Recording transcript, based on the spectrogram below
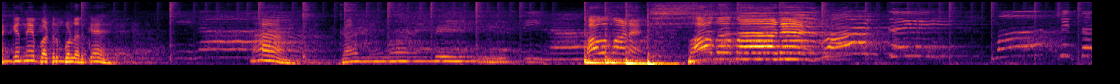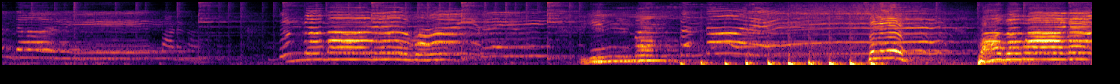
எங்கன்னே பற்றும் போல இருக்கே. ஆ, பாவமான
